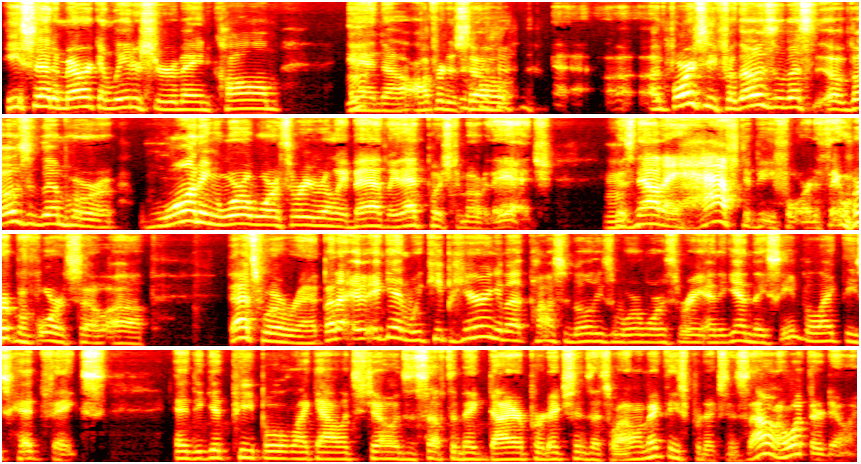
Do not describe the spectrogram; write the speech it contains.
he said American leaders should remain calm, and uh, offered it. So, uh, unfortunately, for those of us, uh, those of them who are wanting World War III really badly, that pushed them over the edge because now they have to be for it if they weren't before. So uh, that's where we're at. But uh, again, we keep hearing about possibilities of World War III, and again, they seem to like these head fakes and to get people like Alex Jones and stuff to make dire predictions. That's why I don't make these predictions. I don't know what they're doing,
